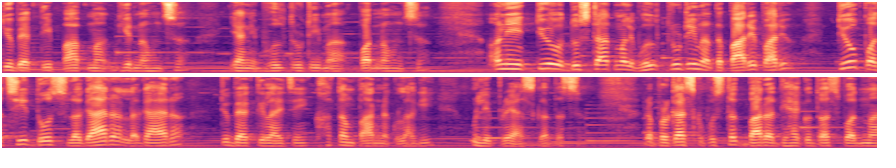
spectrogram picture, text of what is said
त्यो व्यक्ति पापमा गिर्न हुन्छ यानि भुल त्रुटिमा पर्न हुन्छ। अनि त्यो दुष्टात्माले भुल त्रुटिमा त पार्यो पार्यो त्यो पछि दोष लगाएर लगाएर त्यो व्यक्तिलाई चाहिँ खतम पार्नको लागि उसले प्रयास गर्दछ। र प्रकाशको पुस्तक बाह्र अध्यायको दस पदमा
